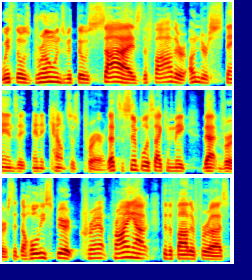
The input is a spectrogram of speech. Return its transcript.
with those groans, with those sighs, the Father understands it and it counts as prayer. That's the simplest I can make that verse. That the Holy Spirit crying out to the Father for us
